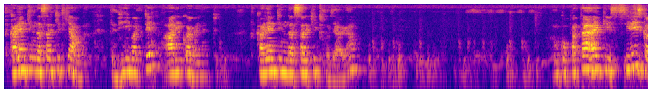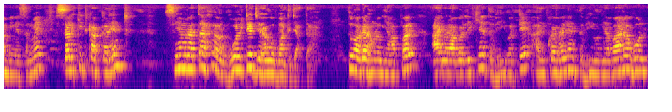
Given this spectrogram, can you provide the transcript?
तो करंट इन द सर्किट क्या होगा? तो वी बट्टे R equivalent current in the circuit हो जाएगा हमको पता है कि सीरीज़ कॉम्बिनेशन में सर्किट का करंट सेम रहता है और वोल्टेज जो है वो बंट जाता है। तो अगर हम लोग यहाँ पर आई बराबर लिखें तो वी बट्टे आई इक्वेलेंट तो वी हो गया बारह वोल्ट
